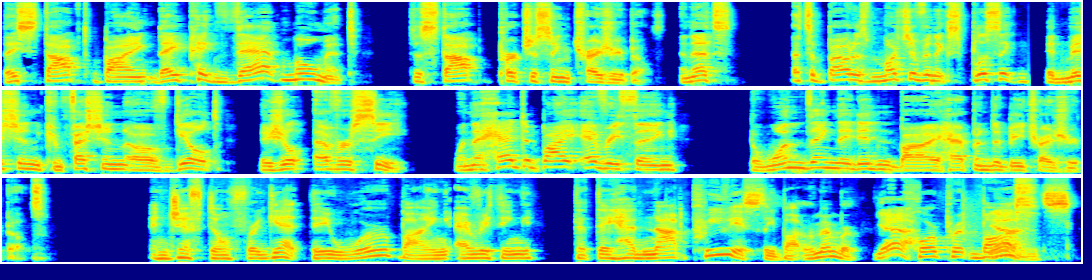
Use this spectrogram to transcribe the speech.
They stopped buying. They picked that moment to stop purchasing treasury bills. And that's, that's about as much of an explicit admission, confession of guilt as you'll ever see. When they had to buy everything, the one thing they didn't buy happened to be treasury bills. And Jeff, don't forget, they were buying everything that they had not previously bought. Remember, yeah. corporate bonds, yes.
